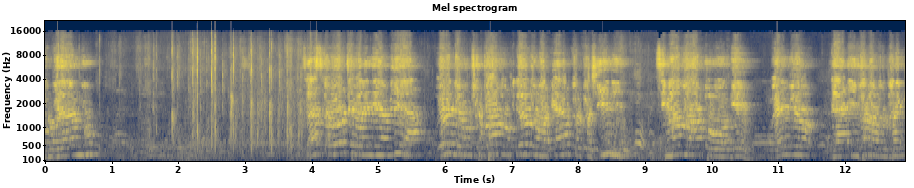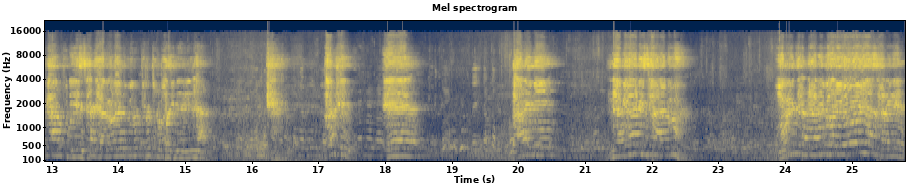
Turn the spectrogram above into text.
ndugu yangu. Sasa wote waliniambia wewe ndio mchupavu kidogo, mwaka yako iko chini, simama hapo uongee. Kwa hivyo nadivama mudoni vitu nisajarole tutupazinelina Okay. Eh, alini na gari sana. Mwita nariba yoya sana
